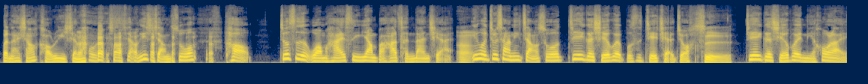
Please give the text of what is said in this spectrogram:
本来想要考虑一下，后来想一想说，好，就是我们还是一样把它承担起来。嗯，因为就像你讲说，接一个协会不是接起来就好，是接一个协会，你后来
